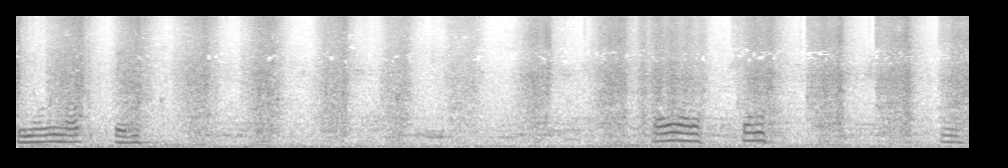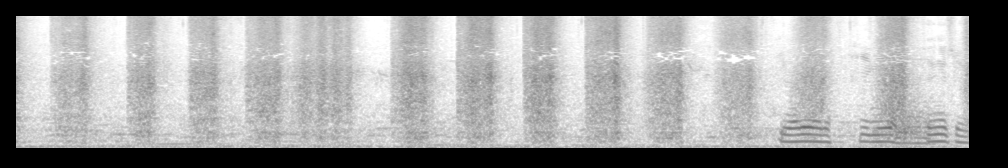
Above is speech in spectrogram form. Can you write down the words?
ꯋꯤꯅꯣꯋꯤꯡ ꯑꯣꯐ ꯄꯦꯗꯤ ꯌꯥꯔꯦ ꯌꯥꯔꯦ ꯁꯦꯡꯉꯦ 要得，要得，听个人啊，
